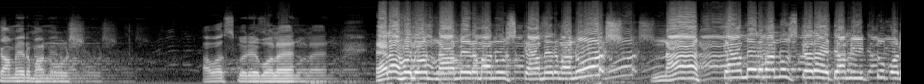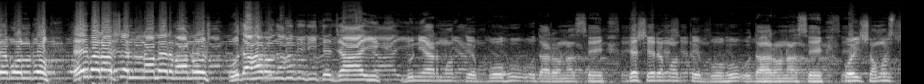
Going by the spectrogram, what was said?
কামের মানুষ? আওয়াজ করে বলেন। এরা হলো নামের মানুষ, কামের মানুষ? না, কামের মানুষ কারা? এটা আমি একটু পরে বলব। এবার আসেন নামের মানুষ। উদাহরণ যদি দিতে যাই, দুনিয়ার মধ্যে বহু উদাহরণ আছে, দেশের মধ্যে বহু উদাহরণ আছে। ওই সমস্ত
